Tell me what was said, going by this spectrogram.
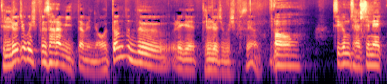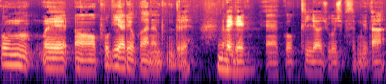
들려주고 싶은 사람이 있다면요. 어떤 분들에게 들려주고 싶으세요? 어, 지금 자신의 꿈을 어, 포기하려고 하는 분들에게 예, 꼭 들려주고 싶습니다.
